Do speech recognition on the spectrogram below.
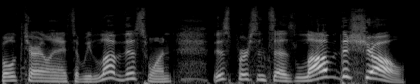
both Charlie and I said we love this one. This person says, "Love the show."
